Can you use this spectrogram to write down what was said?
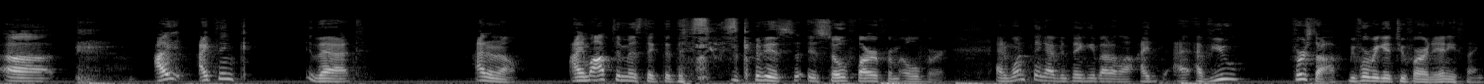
Uh, I I think that I don't know. I'm optimistic that this is is, is so far from over. And one thing I've been thinking about a lot. I, I have you. First off, before we get too far into anything,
